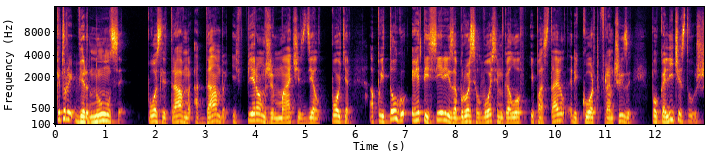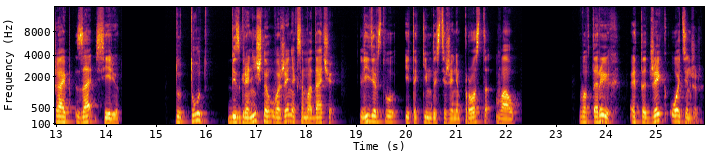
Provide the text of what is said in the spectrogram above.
который вернулся после травмы от дамбы и в первом же матче сделал покер – а по итогу этой серии забросил 8 голов и поставил рекорд франшизы по количеству шайб за серию. Тут, тут безграничное уважение к самодаче, лидерству и таким достижениям. Просто вау. Во-вторых, это Джейк Оттинджер.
